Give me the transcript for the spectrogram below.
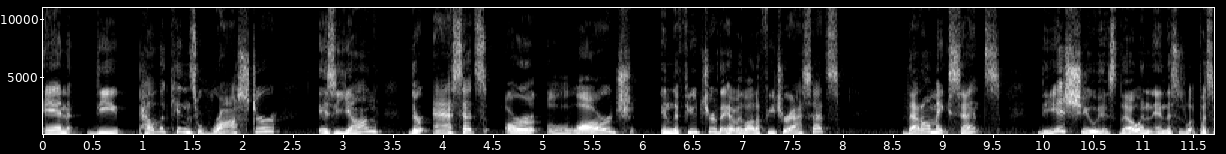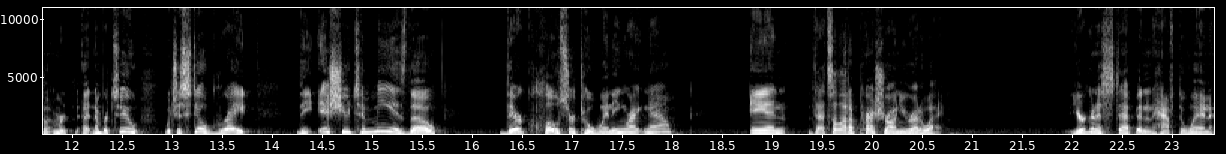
And the Pelicans roster is young. Their assets are large in the future. They have a lot of future assets. that all makes sense. The issue is, though, and, and this is what puts them at number two, which is still great. The issue to me is, though, they're closer to winning right now, and that's a lot of pressure on you right away. You're going to step in and have to win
